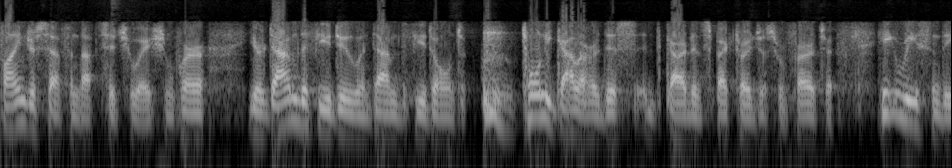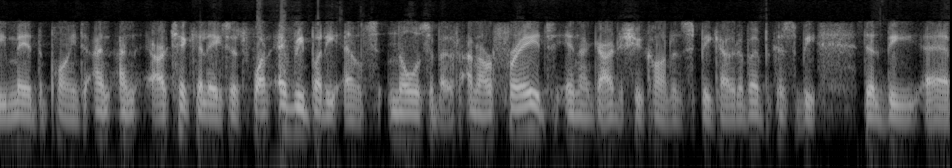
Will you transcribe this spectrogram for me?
find yourself in that situation where you're damned if you do and damned if you don't. Tony Gallagher, this guard inspector I just referred to, he recently made the point and, and articulated what everybody else knows about and are afraid in a Garda Síochána to speak out about because they'll be, they'll be uh,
